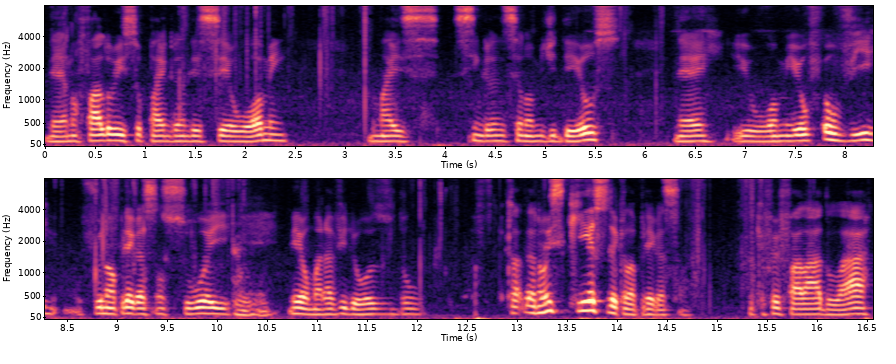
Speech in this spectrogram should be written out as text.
Né? Eu não falo isso para engrandecer o homem, mas sim engrandecer o nome de Deus. Né? E o homem, eu, eu vi, fui numa pregação sua e Amém. meu, maravilhoso. Então, eu não esqueço daquela pregação. Do que foi falado lá,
